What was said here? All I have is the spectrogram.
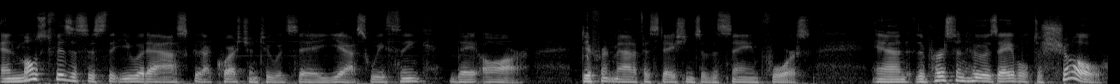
And most physicists that you would ask that question to would say, yes, we think they are different manifestations of the same force. And the person who is able to show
